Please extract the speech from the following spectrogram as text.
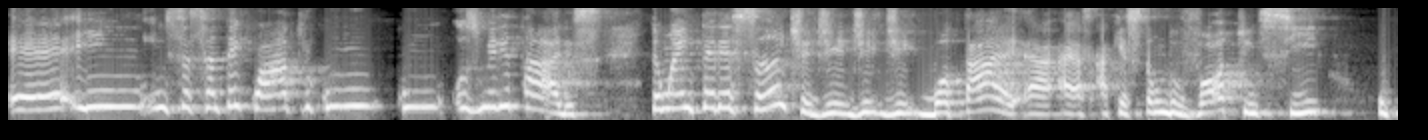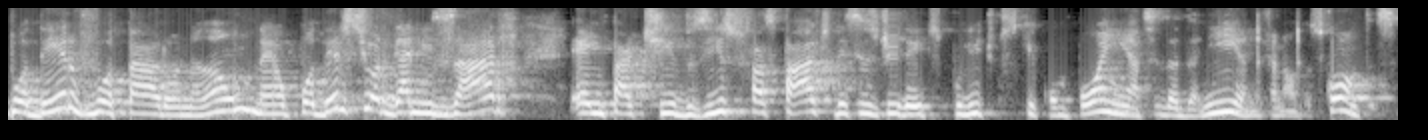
é, em, em 64 com, com os militares. Então é interessante de, de, de botar a, a, questão do voto em si, o poder votar ou não, né, o poder se organizar é, em partidos, e isso faz parte desses direitos políticos que compõem a cidadania, no final das contas,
